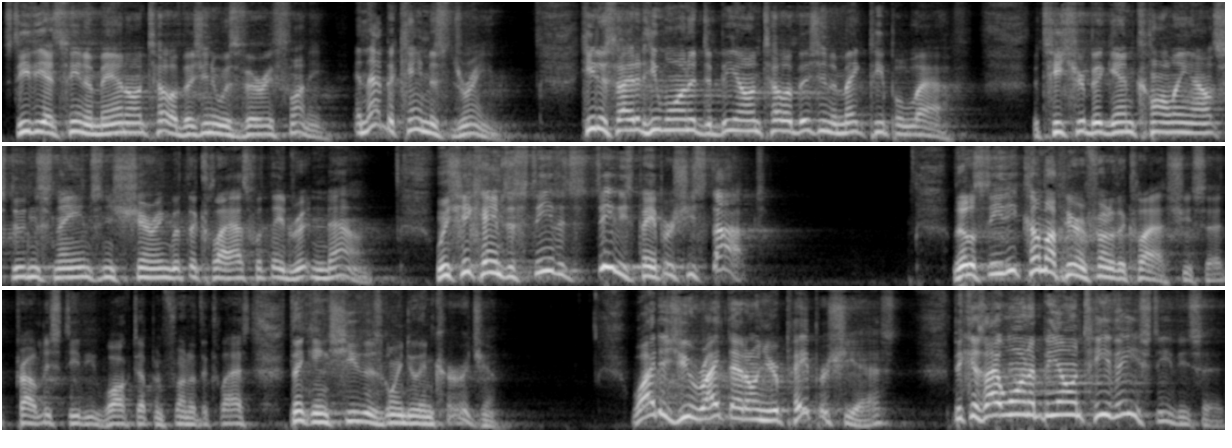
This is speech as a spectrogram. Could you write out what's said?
Stevie had seen a man on television who was very funny, and that became his dream. He decided he wanted to be on television and make people laugh. The teacher began calling out students' names and sharing with the class what they'd written down. When she came to Stevie's paper, she stopped. Little Stevie, come up here in front of the class, she said. Proudly, Stevie walked up in front of the class, thinking she was going to encourage him. Why did you write that on your paper? She asked. Because I want to be on TV, Stevie said.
